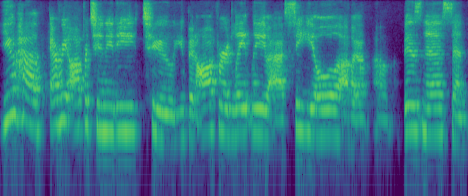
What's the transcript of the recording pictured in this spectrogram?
you have every opportunity to, you've been offered lately a CEO of a, a business and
